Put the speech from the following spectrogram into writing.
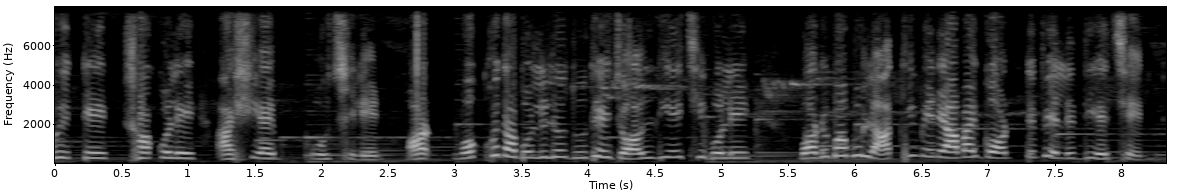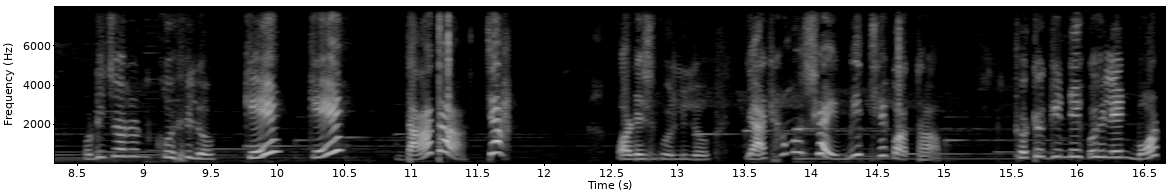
হইতে সকলে আসিয়াই পৌঁছিলেন মোক্ষদা বলিল, দুধে জল দিয়েছি বলে বড়বাবু লাথি মেরে আমায় গর্তে ফেলে দিয়েছেন। হরিচরণ কহিল, কে? কে? দাদা? যা পরেশ বলিল, জ্যাঠামশাই, মিথ্যে কথা। ছোট গিন্নি কহিলেন, বট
